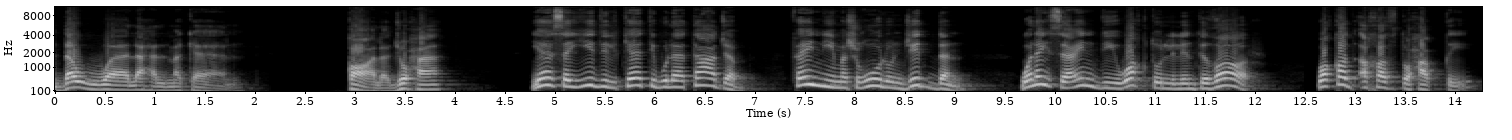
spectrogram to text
دوى لها المكان. قال جحا يا سيدي الكاتب لا تعجب فإني مشغول جدا وليس عندي وقت للانتظار وقد أخذت حقي.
